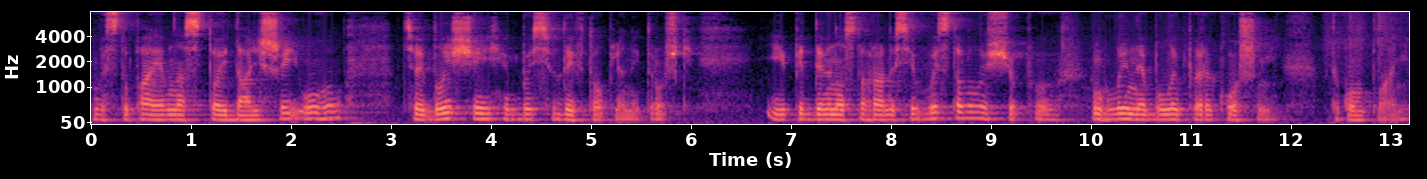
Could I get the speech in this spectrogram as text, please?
Виступає в нас той дальший угол. Цей ближчий, якби сюди втоплений трошки. І під 90 градусів виставили, щоб угли не були перекошені в такому плані.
